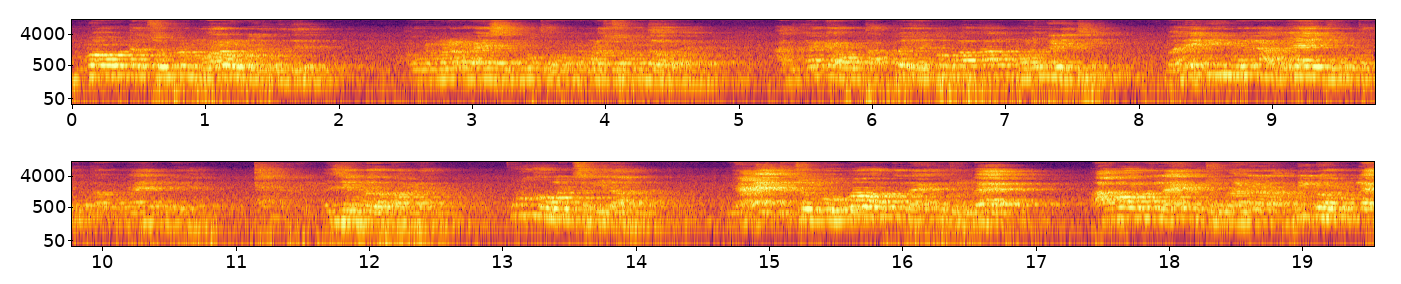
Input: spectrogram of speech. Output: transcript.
உமாவோட சொல்ற முறை ஒன்று இருக்குது. அவங்க மேல வயசு மூத்தவங்க நம்மளை சொந்தவங்க அதுக்காக அவன் தப்பை எப்போ பார்த்தாலும் மழுங்கடிச்சு மனைவி மேல அநியாயம் சுமத்துக்கு நியாயம் கிடையாது. அது செய்யக்கூடாது வாங்க குறுக்கவன் சொல்லிடலாம். நியாயத்தை சொல்லுங்க. உமா வரணும் நியாயத்தை சொல்லுங்க. அவன் வரணும் நியாயத்தை சொல்லுங்க அப்படின்னு ஒரு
